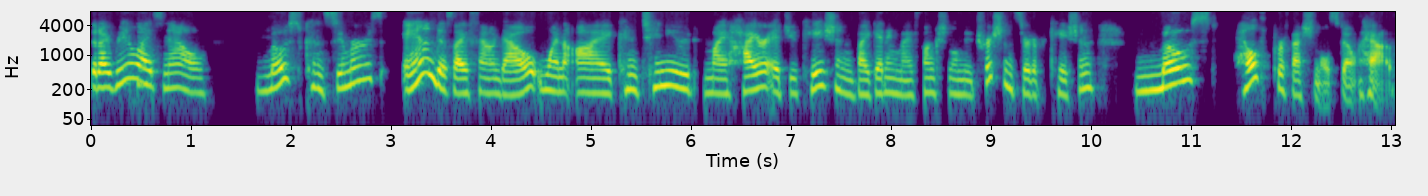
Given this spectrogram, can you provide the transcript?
that I hmm. realize now most consumers, and as I found out when I continued my higher education by getting my functional nutrition certification, most health professionals don't have.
